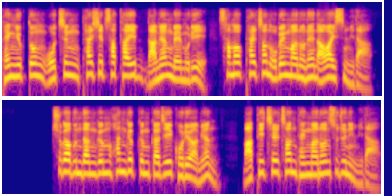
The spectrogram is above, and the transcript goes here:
106동 5층 84타입 남양 매물이 3억 8,500만 원에 나와 있습니다. 추가 분담금 환급금까지 고려하면 마피 7,100만 원 수준입니다.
